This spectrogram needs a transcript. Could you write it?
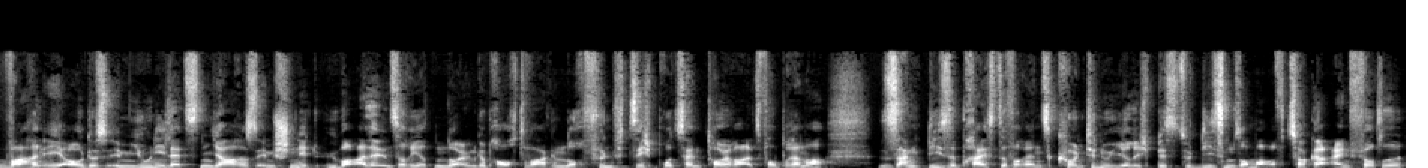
Waren E-Autos im Juni letzten Jahres im Schnitt über alle inserierten neuen Gebrauchtwagen noch 50 Prozent teurer als Verbrenner, sank diese Preisdifferenz kontinuierlich bis zu diesem Sommer auf ca. ein Viertel,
